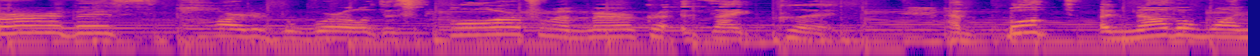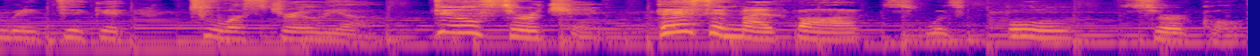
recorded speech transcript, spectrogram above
furthest part of the world, as far from America as I could. I booked another one way ticket to Australia, still searching. This in my thoughts was full circle.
